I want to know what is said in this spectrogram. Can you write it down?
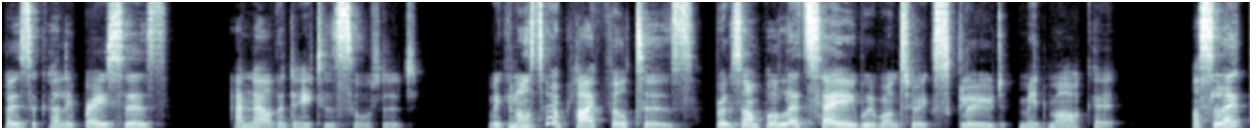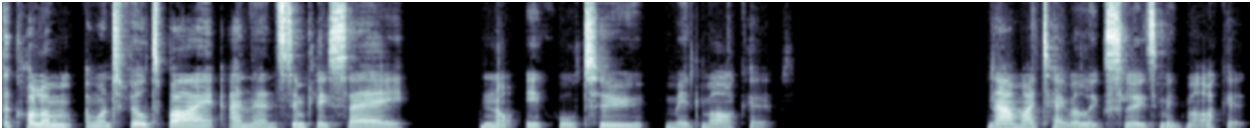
Close the curly braces, and now the data is sorted. We can also apply filters. For example, let's say we want to exclude mid-market. I'll select the column I want to filter by and then simply say not equal to mid-market. Now my table excludes mid-market.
